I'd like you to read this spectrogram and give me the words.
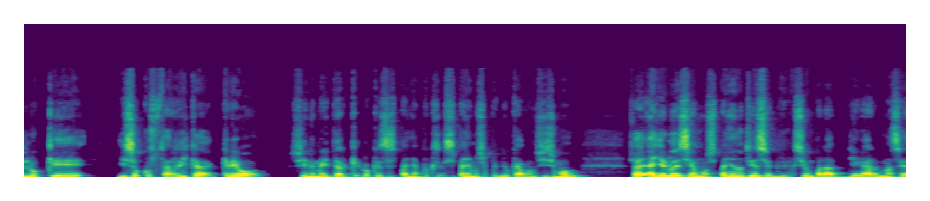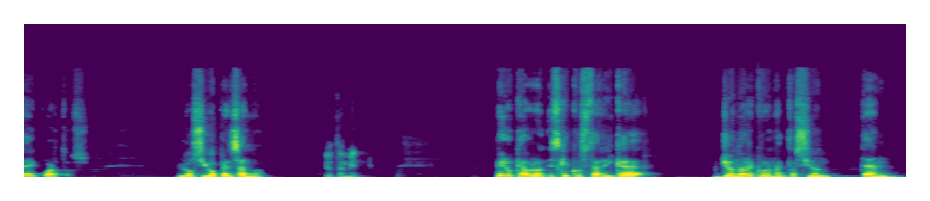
lo que hizo Costa Rica, creo, sin emeritar lo que es España, porque España me sorprendió cabroncísimo. O sea, ayer lo decíamos, España no tiene selección para llegar más allá de cuartos. Lo sigo pensando. Yo también. Pero cabrón, es que Costa Rica, yo no recuerdo una actuación tan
